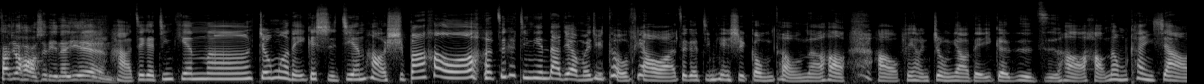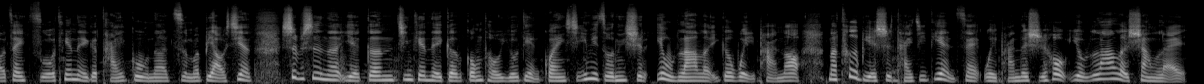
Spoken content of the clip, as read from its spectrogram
大家好，我是林德燕。好，这个今天呢，周末的一个时间哈，十八号哦。这个今天大家有没有去投票啊？这个今天是公投呢哈，好，非常重要的一个日子哈。好，那我们看一下哦，在昨天的一个台股呢怎么表现，是不是呢也跟今天的一个公投有点关系？因为昨天是又拉了一个尾盘哦，那特别是台积电在尾盘的时候又拉了上来，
